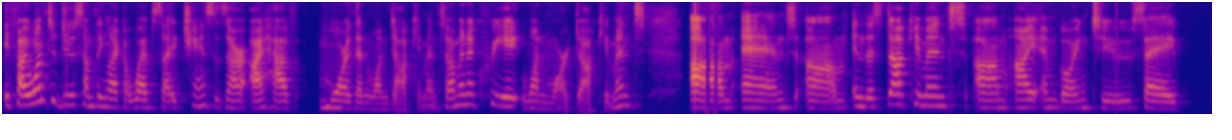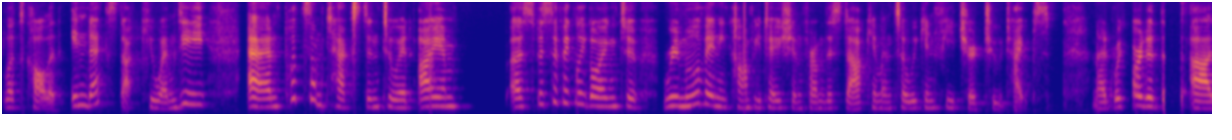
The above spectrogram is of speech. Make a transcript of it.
if I want to do something like a website, chances are I have more than one document. So I'm going to create one more document. Um, and um, in this document, um, I am going to say, let's call it index.qmd and put some text into it. I am uh, specifically going to remove any computation from this document so we can feature two types. And I'd recorded uh,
